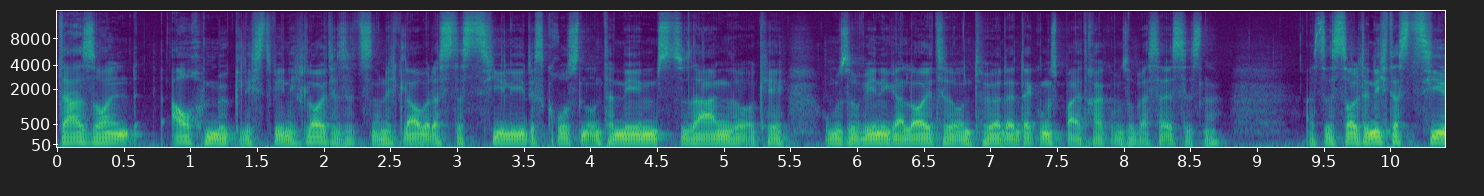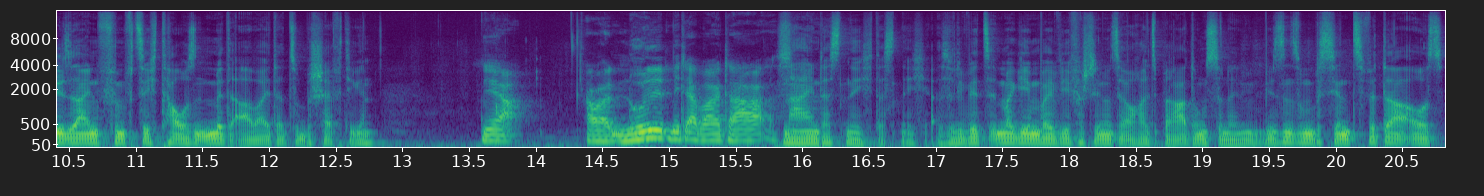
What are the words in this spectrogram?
da sollen auch möglichst wenig Leute sitzen. Und ich glaube, das ist das Ziel jedes großen Unternehmens, zu sagen, so, okay, umso weniger Leute und höher der Deckungsbeitrag, umso besser ist es. Ne? Also es sollte nicht das Ziel sein, 50.000 Mitarbeiter zu beschäftigen. Ja, aber null Mitarbeiter? Nein, das nicht, das nicht. Also die wird es immer geben, weil wir verstehen uns ja auch als Beratungsunternehmen. Wir sind so ein bisschen Twitter aus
